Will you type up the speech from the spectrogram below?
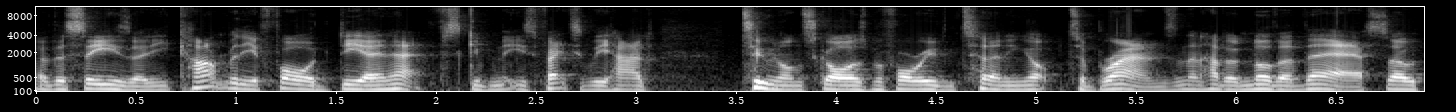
of the season, he can't really afford DNFs. Given that he's effectively had two non-scores before even turning up to Brands, and then had another there. So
